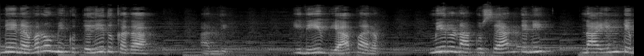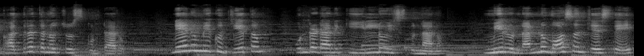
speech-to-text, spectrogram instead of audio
నేనెవరో మీకు తెలియదు కదా అంది. ఇది వ్యాపారం. మీరు నాకు శాంతిని నా ఇంటి భద్రతను చూసుకుంటారు. నేను మీకు జీతం ఉండడానికి ఇల్లు ఇస్తున్నాను. మీరు నన్ను మోసం చేస్తే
